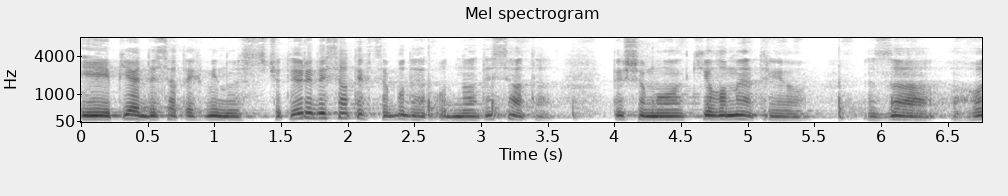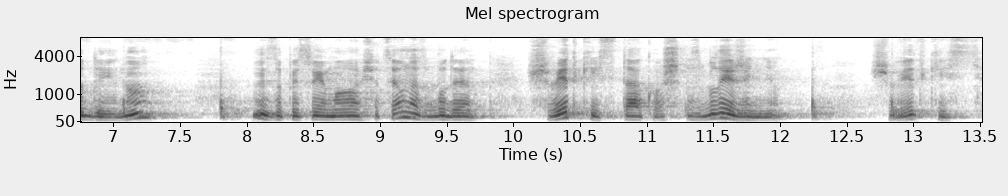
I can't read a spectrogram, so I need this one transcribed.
і 5 десятих мінус 4 десятих це буде 1 десята. Пишемо кілометрів за годину. Ну і записуємо, що це у нас буде швидкість також зближення. Швидкість.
